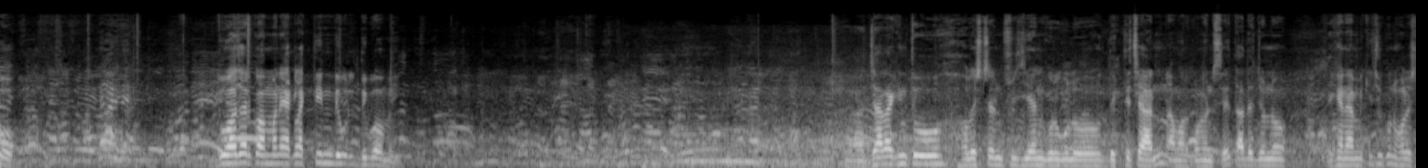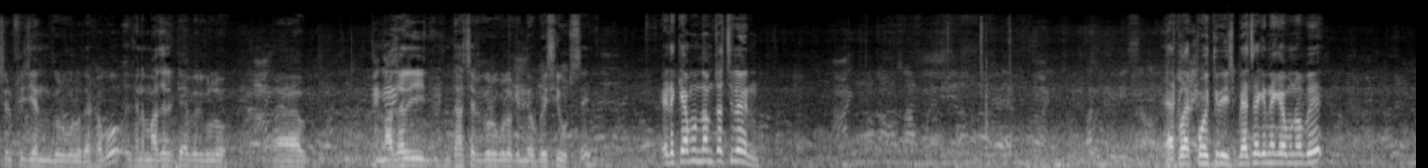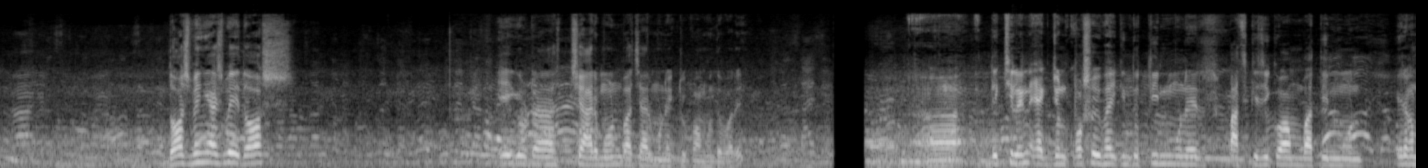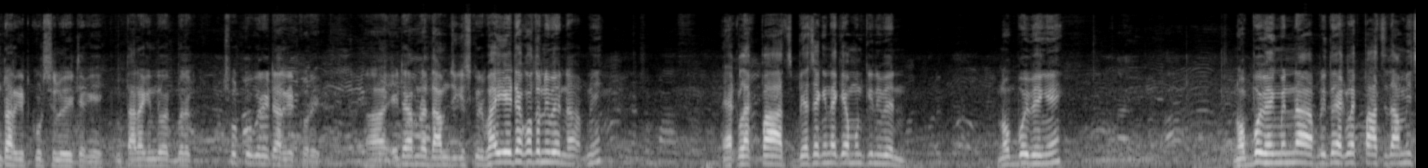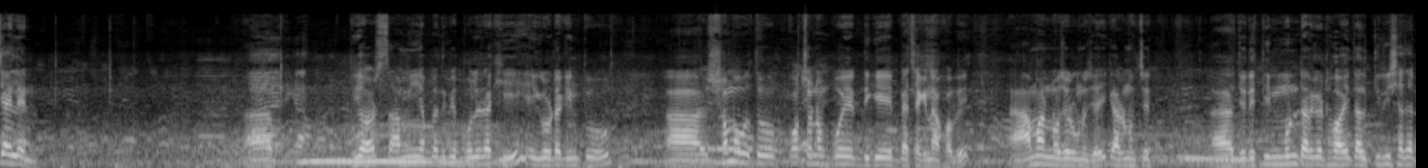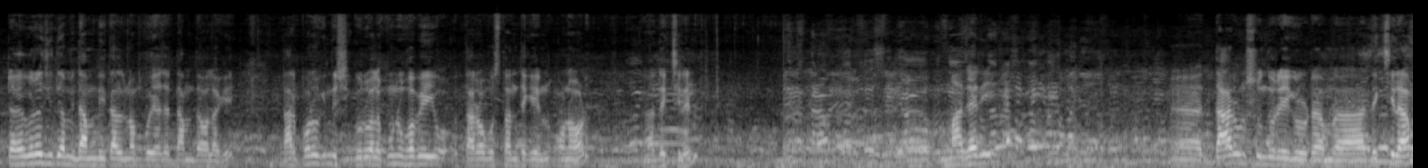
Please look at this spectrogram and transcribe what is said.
দু হাজার কম মানে এক লাখ তিন দিব- আমি। যারা কিন্তু হলস্টেন ফ্রিজিয়ান গরুগুলো দেখতে চান আমার কমেন্টসে তাদের জন্য এখানে আমি কিছুক্ষণ হলস্টেন ফ্রিজিয়ান গরুগুলো দেখাবো। এখানে মাঝারি টাইপেরগুলো মাঝারি ধাঁচের গরুগুলো কিন্তু বেশি উঠছে। এটা কেমন দাম চাচ্ছিলেন? এক লাখ পঁয়ত্রিশ। বেচা কিনা কেমন হবে? দশ ভেঙে আসবে, দশ। এই চার মন বা চার মন একটু কম হতে পারে। দেখছিলেন একজন কষই ভাই কিন্তু তিন মনের পাঁচ কেজি কম বা তিন মন এরকম টার্গেট করছিল এটাকে। তারা কিন্তু একবারে ছোট্ট করে টার্গেট করে। এটা আমরা দাম জিজ্ঞেস করি। ভাই, এটা কত নেবেন আপনি? এক লাখ পাঁচ। বেচা কিনা কেমন কি নেবেন? নব্বই ভেঙে। নব্বই ভাঙবেন না আপনি তো এক লাখ পাঁচ দামই চাইলেন। ভিওর্স আমি আপনাদেরকে বলে রাখি এইগুলোটা কিন্তু সম্ভবত পঁচানব্বইয়ের দিকে বেচা কেনা হবে আমার নজর অনুযায়ী। কারণ হচ্ছে যদি তিন মন টার্গেট হয় তাহলে তিরিশ হাজার টাকা করে যদি আমি দাম দিই তাহলে নব্বই হাজার দাম দেওয়া লাগে। তারপরেও কিন্তু গরুওয়ালা কোনোভাবেই তার অবস্থান থেকে আহ, দেখছিলেন। মাঝারি দারুণ সুন্দর এই গরুটা আমরা দেখছিলাম।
